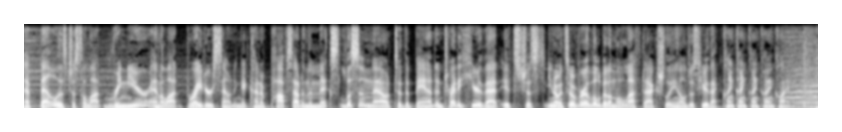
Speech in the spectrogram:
That bell is just a lot ringier and a lot brighter sounding. It kind of pops out in the mix. Listen now to the band and try to hear that. It's just, you know, it's over a little bit on the left actually, and I'll just hear that clang, clang, clang, clang, clang.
